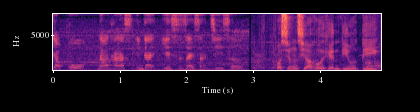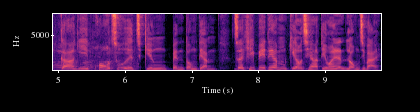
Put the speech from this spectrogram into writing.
要过，然后他应该也是在闪机车。发生车祸现场伫家己破处的一间便当店，早起八点，轿车就安尼弄入来，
